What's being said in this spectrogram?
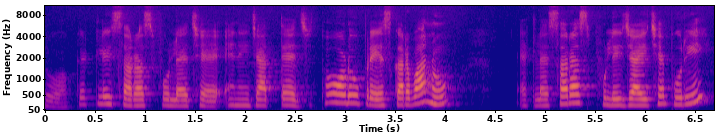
જુઓ, કેટલી સરસ ફૂલે છે. એની જાતે જ થોડું પ્રેસ કરવાનું, એટલે સરસ ફૂલી જાય છે પૂરી.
